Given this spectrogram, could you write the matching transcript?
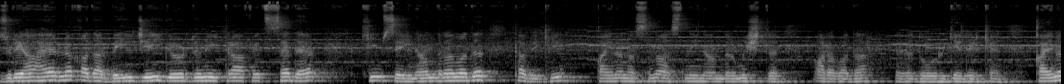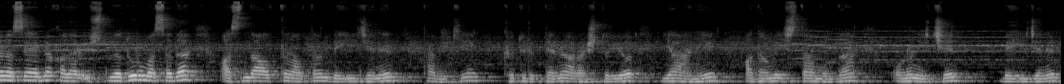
Züleyha her ne kadar Behice'yi gördüğünü itiraf etse de kimse inandıramadı. Tabii ki kaynanasını aslında inandırmıştı arabada eve doğru gelirken. Kaynanası her ne kadar üstünde durmasa da aslında alttan alttan Behice'nin tabii ki kötülüklerini araştırıyor. Yani adamı İstanbul'da onun için Behice'nin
